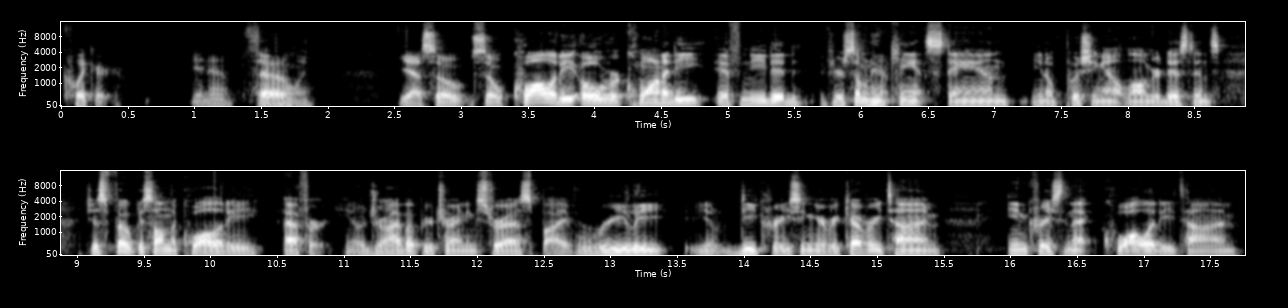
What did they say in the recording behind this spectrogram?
quicker. You know, so Definitely. Yeah, so so quality over quantity if needed. If you're someone who can't stand, you know, pushing out longer distance, just focus on the quality effort. You know, drive up your training stress by really, you know, decreasing your recovery time, increasing that quality time.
